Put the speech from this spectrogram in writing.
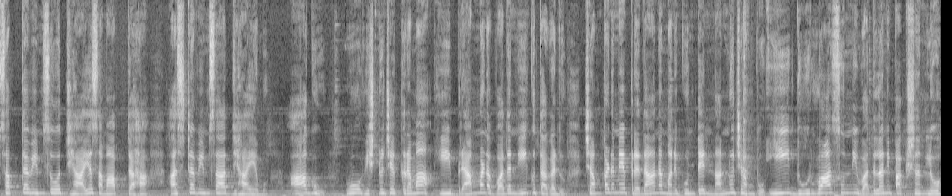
సప్తవింశోధ్యాయ సమాప్త. అష్టవింశాధ్యాయము. ఆగు ఓ విష్ణు చక్రమా ఈ బ్రాహ్మణ వధ నీకు తగదు. చంపడమే ప్రధానమనుకుంటే నన్ను చంపు. ఈ దూర్వాసుని వదలని పక్షంలో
